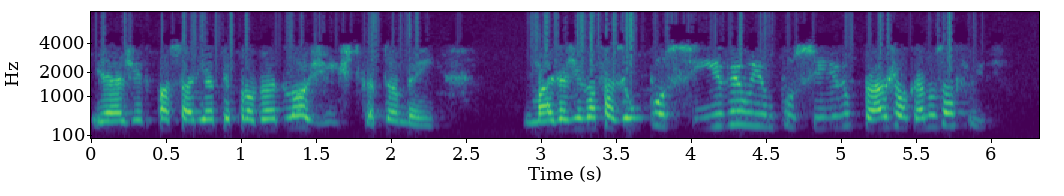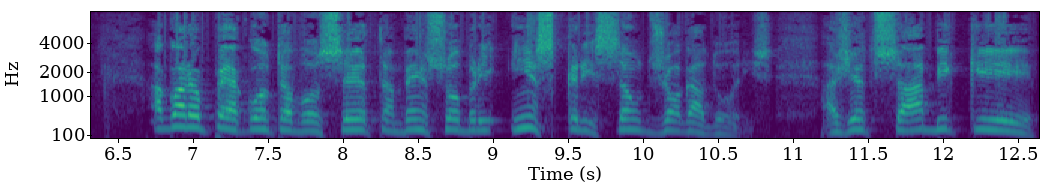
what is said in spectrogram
e a gente passaria a ter problema de logística também. Mas a gente vai fazer o possível e o impossível para jogar nos aflitos. Agora eu pergunto a você também sobre inscrição de jogadores. A gente sabe que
